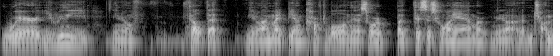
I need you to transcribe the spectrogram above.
where you really you know felt that you know I might be uncomfortable in this or but this is who I am or you know I'm, tr- I'm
